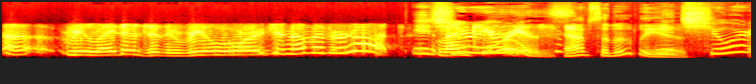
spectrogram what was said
uh, related to the real origin of it or not. It and sure I'm curious. is. Absolutely it sure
